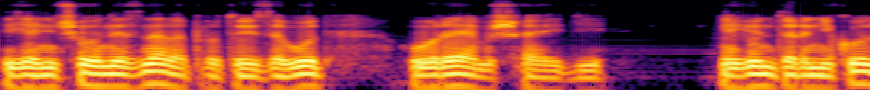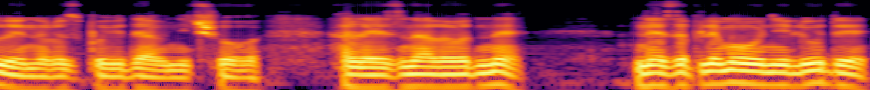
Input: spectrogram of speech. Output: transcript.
Я нічого не знала про той завод у Ремшайді. Гюнтер ніколи не розповідав нічого, але я знала одне незаплямовані люди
